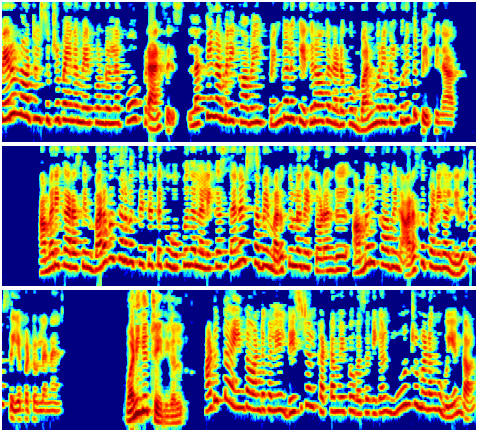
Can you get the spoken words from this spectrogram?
பெருநாட்டில் சுற்றுப்பயணம் மேற்கொண்டுள்ள போப் பிரான்சிஸ் லத்தீன் அமெரிக்காவில் பெண்களுக்கு எதிராக நடக்கும் வன்முறைகள் குறித்து பேசினார். அமெரிக்க அரசின் வரவு செலவு திட்டத்துக்கு ஒப்புதல் அளிக்க செனட் சபை மறுத்துள்ளதை தொடர்ந்து அமெரிக்காவின் அரசு பணிகள் நிறுத்தம் செய்யப்பட்டுள்ளன. வணிகச் செய்திகள். அடுத்த ஐந்து ஆண்டுகளில் டிஜிட்டல் கட்டமைப்பு வசதிகள் மூன்று மடங்கு உயர்ந்தால்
